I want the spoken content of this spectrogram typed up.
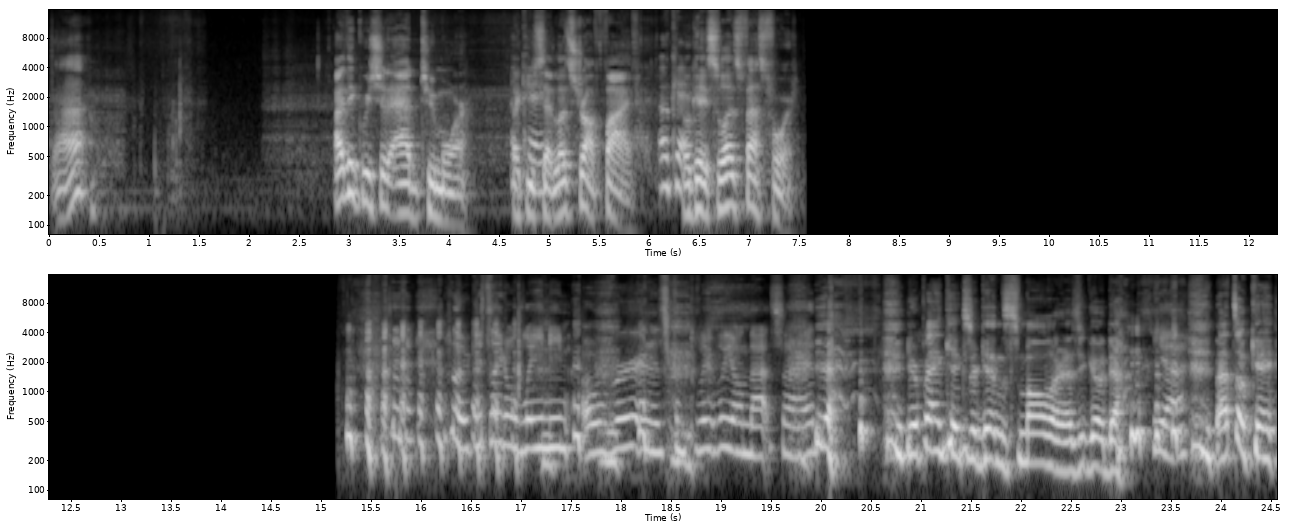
That. I think we should add two more. Like you said, let's draw five. Okay. Okay, so let's fast forward. Look, it's like leaning over and it's completely on that side. Yeah. Your pancakes are getting smaller as you go down. Yeah. That's okay.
